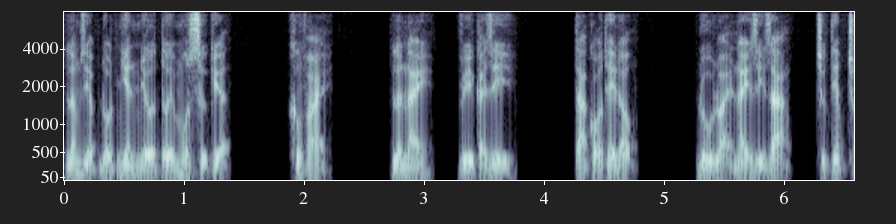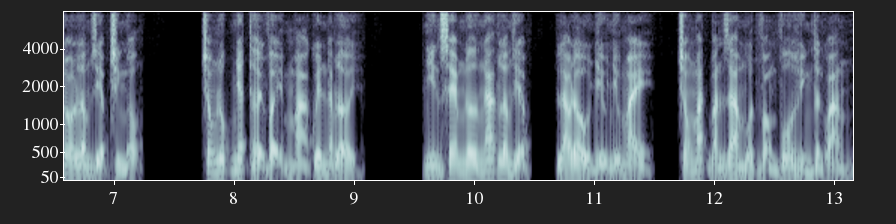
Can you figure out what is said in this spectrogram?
lâm diệp đột nhiên nhớ tới một sự kiện. Không phải. Lần này, vì cái gì? Ta có thể động. Đủ loại này dị dạng, trực tiếp cho lâm diệp chỉnh động. Trong lúc nhất thời vậy mà quên đáp lời. Nhìn xem ngơ ngác lâm diệp, lao đầu nhịu nhữ mày, trong mắt bắn ra một vòng vô hình thần quang,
